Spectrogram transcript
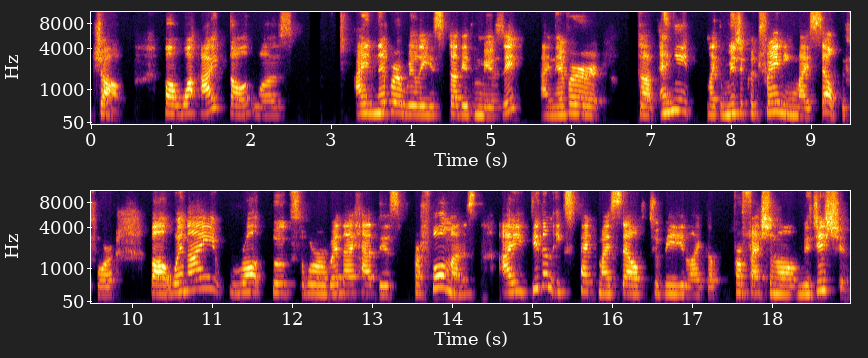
job. But what I thought was, I never really studied music. I never got any like musical training myself before. But when I wrote books or when I had this performance, I didn't expect myself to be like a professional musician.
